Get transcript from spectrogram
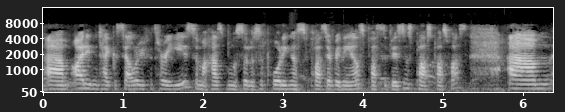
Um, I didn't take a salary for three years, so my husband was sort of supporting us, plus everything else, plus the business, plus plus plus. Um,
